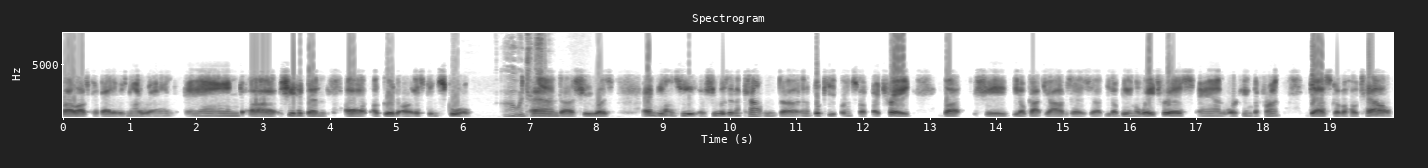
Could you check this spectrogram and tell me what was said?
biological father was not around, and uh, she had been uh, a good artist in school. Oh, interesting. And uh, she was, and you know, she she was an accountant uh, and a bookkeeper and stuff by trade, but she you know got jobs as uh, you know being a waitress and working the front desk of a hotel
